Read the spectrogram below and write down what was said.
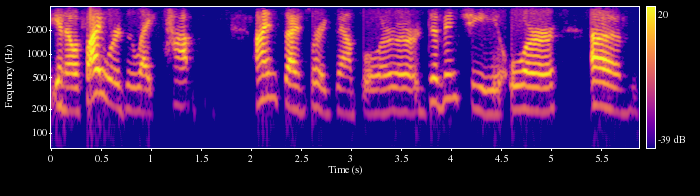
you know if I were to like tap Einstein, for example, or Da Vinci, or um,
